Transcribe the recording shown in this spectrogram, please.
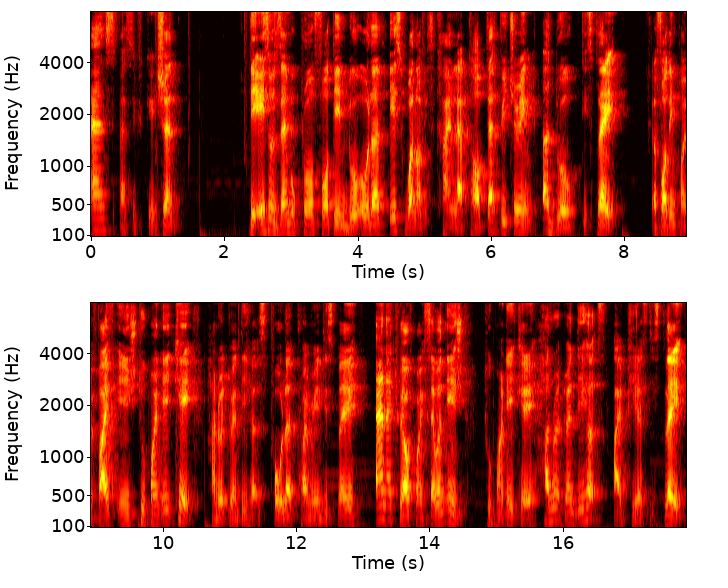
and specification. The ASUS ZenBook Pro 14 Dual OLED is one of its kind laptop that featuring a dual display. A 14.5-inch 2.8K 120Hz OLED primary display and a 12.7-inch 2.8K 120Hz IPS display.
